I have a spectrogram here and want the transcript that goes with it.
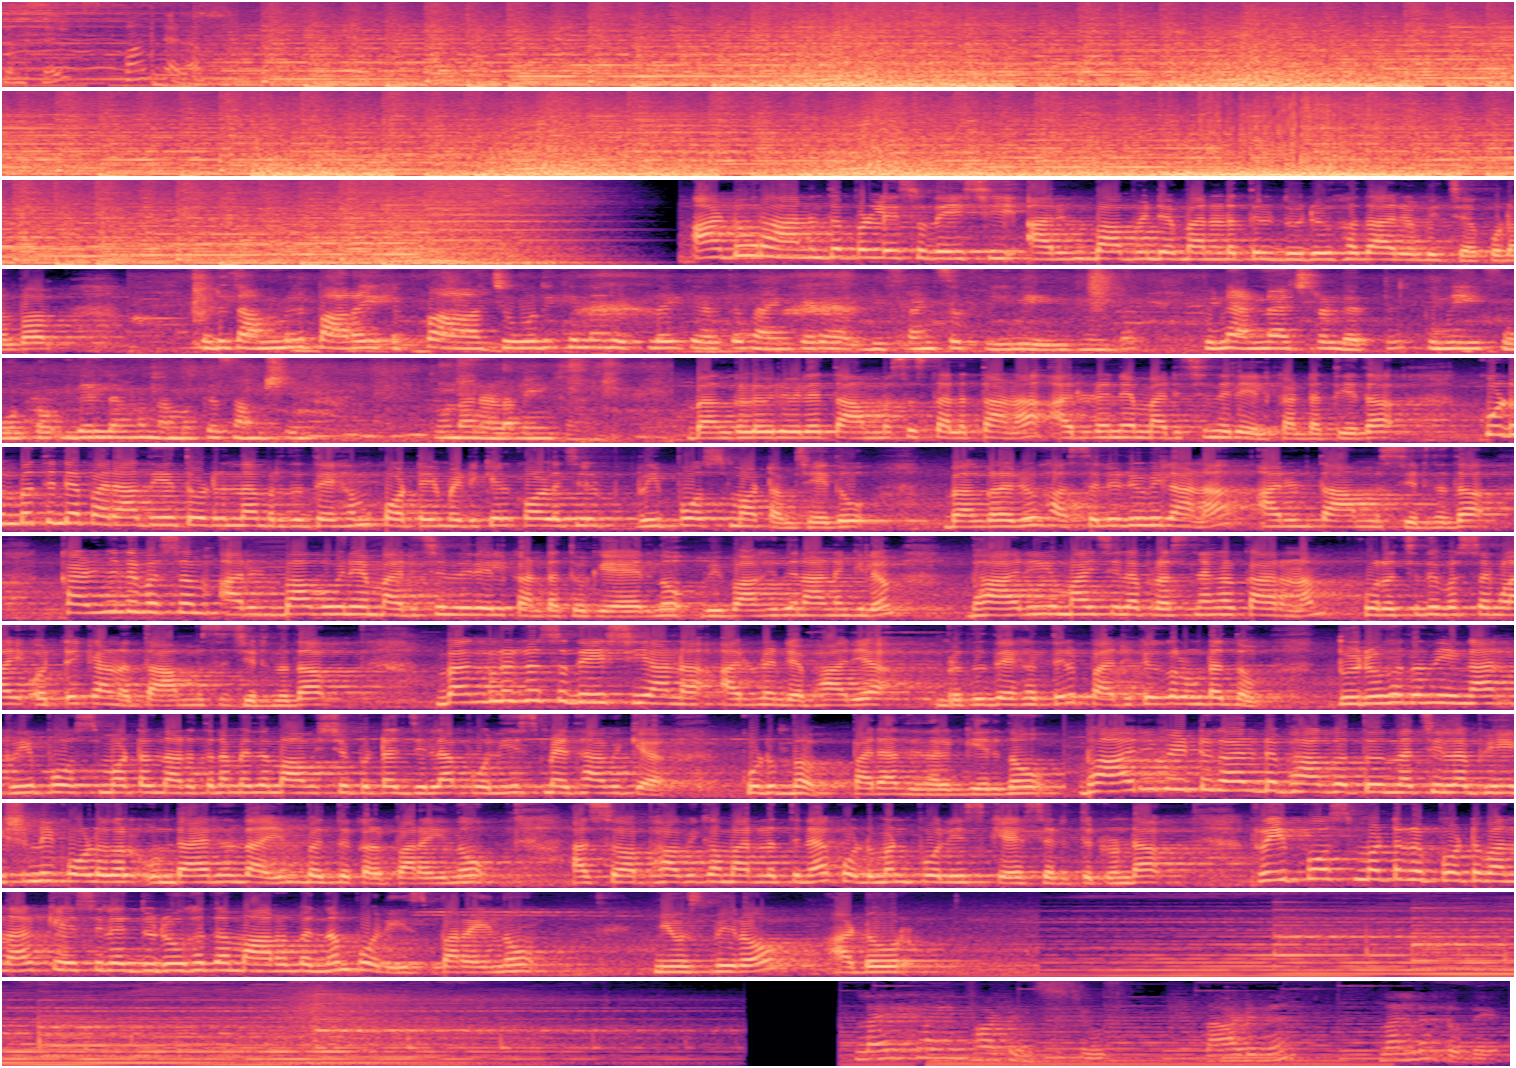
Cells Pandalam Adoor Anandappally സ്വദേശി അരുൺ ബാബുവിന്റെ മരണത്തിൽ ദുരൂഹത ആരോപിച്ച കുടുംബം. ഒരു തമ്മിൽ പറയും ഇപ്പം ചോദിക്കുന്ന റിപ്ലൈ റിപ്ലൈക്കകത്ത് ഭയങ്കര ഡിഫറൻസ് ഫീൽ ചെയ്യുന്നുണ്ട്. പിന്നെ അൺനാച്ചുറൽ ഡെത്ത് പിന്നെ ഈ ഫോട്ടോ ഇതെല്ലാം നമുക്ക് സംശയം തോന്നാനുള്ള മെയിൻ കാരണം. ബംഗളൂരുവിലെ താമസ സ്ഥലത്താണ് അരുണനെ മരിച്ച നിലയിൽ കണ്ടെത്തിയത്. കുടുംബത്തിന്റെ പരാതിയെ തുടർന്ന് മൃതദേഹം കോട്ടയം മെഡിക്കൽ കോളേജിൽ റീപോസ്റ്റ്മോർട്ടം ചെയ്തു. ബംഗളൂരു ഹസലുരുവിലാണ് അരുൺ താമസിച്ചിരുന്നത്. കഴിഞ്ഞ ദിവസം അരുൺ ബാബുവിനെ മരിച്ച നിലയിൽ കണ്ടെത്തുകയായിരുന്നു. വിവാഹിതനാണെങ്കിലും ഭാര്യയുമായി ചില പ്രശ്നങ്ങൾ കാരണം കുറച്ചു ദിവസങ്ങളായി ഒറ്റയ്ക്കാണ് താമസിച്ചിരുന്നത്. ബംഗളൂരു സ്വദേശിയാണ് അരുണിന്റെ ഭാര്യ. മൃതദേഹത്തിൽ പരിക്കുകളുണ്ടെന്നും ദുരൂഹത നീങ്ങാൻ റീപോസ്റ്റ്മോർട്ടം നടത്തണമെന്നും ആവശ്യപ്പെട്ട് ജില്ലാ പോലീസ് മേധാവിക്ക് കുടുംബം പരാതി നൽകിയിരുന്നു. ഭാര്യ വീട്ടുകാരുടെ ഭാഗത്തു നിന്ന് ചില ഭീഷണി കോളുകൾ ഉണ്ടായിരുന്നതായും ബന്ധുക്കൾ പറയുന്നു. അസ്വാഭാവിക മരണത്തിന് കൊടുമൺ പോലീസ് കേസെടുത്തിട്ടുണ്ട്. റീപോസ്റ്റ്മോർട്ടം റിപ്പോർട്ട് വന്നാൽ കേസിലെ ദുരൂഹത മാറുമെന്നും പോലീസ് പറയുന്നു. News bureau Adoor. Life line heart institute നാടിന് നല്ല ഹൃദയം.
